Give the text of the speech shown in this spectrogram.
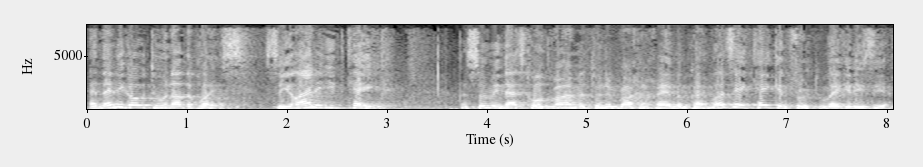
And then you go to another place. So you line to eat cake, assuming that's called Dvar Matunim Bracha Chayim Let's say cake and fruit, we'll make it easier.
